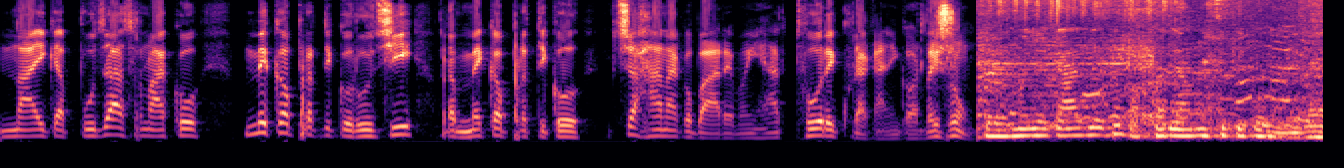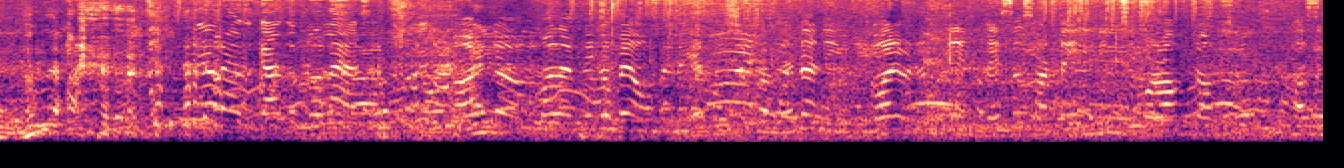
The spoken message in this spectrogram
नायिका पूजा शर्माको मेकअपप्रतिको रुचि र मेकअपप्रतिको चाहनाको बारेमा यहाँ थोरै कुराकानी गर्दैछौँ। मलाई आउँदैन क्या होइन अनि भने रफ कसो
